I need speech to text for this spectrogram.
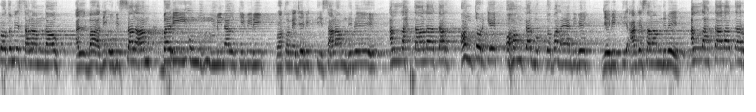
প্রথমে সালাম দাও আলবাদি উবিস সালাম বারি মিনাল কিবিরি। প্রথমে যে ব্যক্তি সালাম দিবে আল্লাহ তাআলা তার অন্তরকে অহংকার মুক্ত বানায়া দিবে। যে ব্যক্তি আগে সালাম দিবে, আল্লাহ তাআলা তার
